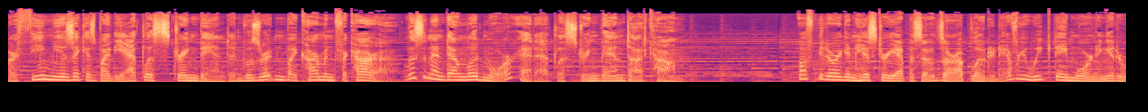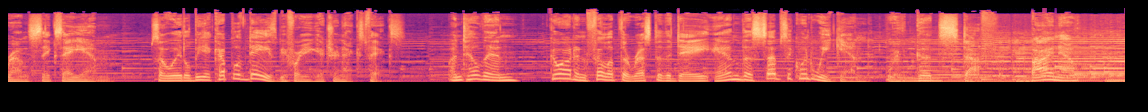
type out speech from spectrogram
Our theme music is by the Atlas String Band and was written by Carmen Ficara. Listen and download more at atlasstringband.com. Offbeat Oregon History episodes are uploaded every weekday morning at around 6 a.m so it'll be a couple of days before you get your next fix. Until then, go out and fill up the rest of the day and the subsequent weekend with good stuff. Bye now.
